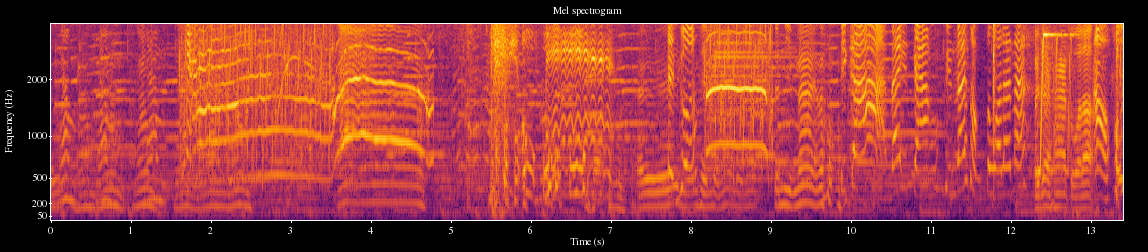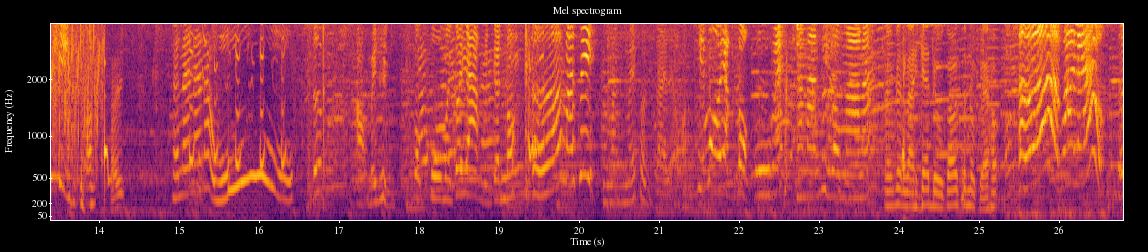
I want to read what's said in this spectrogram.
ำงำงำงามงามงามอ่าอู้อู้อู้เออเห็นด้วยเห็นเห็นเห็นเห็นจะหนีบหน้าแล้วพี่ก้าได้จังพิมพ์ได้ สองตัวแล้วนะไปได้ห้าตัวแล้วอ้าวเขาขิงเหรอเฮ้ย นั่นนั่นนั่นวู้อึ๊บอ้าวไม่ถึงตกปูมันก็ยากเหมือนกันเนาะเออมาสิมันไม่สนใจแล้วอะพี่โมอยากตกปูไหมนานๆทีเรามานะ ไม่เป็นไรแค่ดูก็สนุกแล้ว เออมาแล้ว เอ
